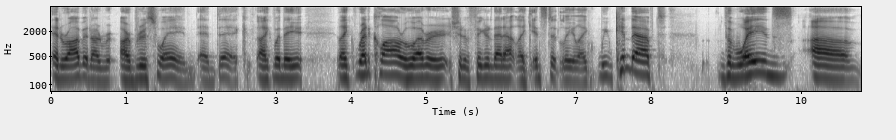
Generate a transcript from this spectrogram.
and Robin are are Bruce Wayne and Dick. Like when they, like Red Claw or whoever should have figured that out like instantly. Like we kidnapped the Waynes. Um,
